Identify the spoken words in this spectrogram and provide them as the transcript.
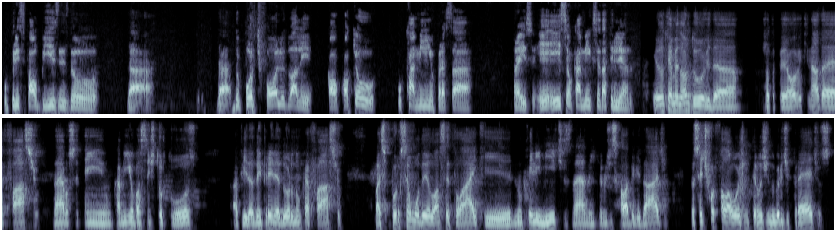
o principal business do, da, da, do portfólio do Ale? Qual, qual que é o, o caminho para isso? E, esse é o caminho que você está trilhando? Eu não tenho a menor dúvida, JP. Óbvio que nada é fácil, né? Você tem um caminho bastante tortuoso. A vida do empreendedor nunca é fácil, mas por ser um modelo asset light, ele não tem limites, né? Em termos de escalabilidade. Então, se a gente for falar hoje em termos de número de prédios,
